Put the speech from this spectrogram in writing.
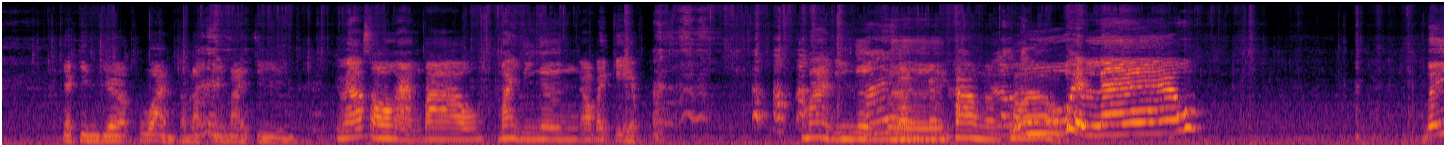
ๆ อย่ากินเยอะอ้วนสำหรับปีใหม่จีน แล้วซองอ่างเปล่าไม่มีเงินเอาไปเก็บ ไม่มีเงินเลเงินยเงินข้าวเงินโอ้ข้าวเห็นแล้วนี่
